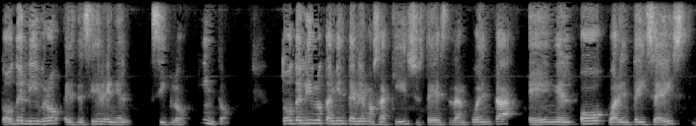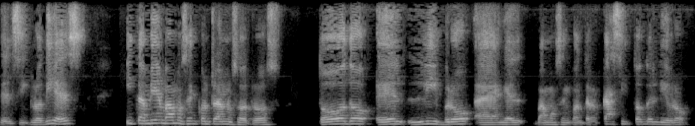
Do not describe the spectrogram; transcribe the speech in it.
todo el libro, es decir, en el siglo V. Todo el libro también tenemos aquí, si ustedes se dan cuenta, en el O46 del siglo X, y también vamos a encontrar nosotros todo el libro, en el, vamos a encontrar casi todo el libro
